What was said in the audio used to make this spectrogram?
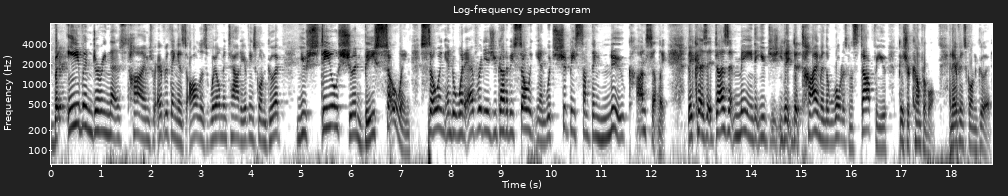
But even during those times where everything is all is well mentality, everything's going good, you still should be sowing. Sowing into whatever it is you got to be sowing in, which should be something new constantly. Because it doesn't mean that you, the time in the world is going to stop for you because you're comfortable and everything's going good.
